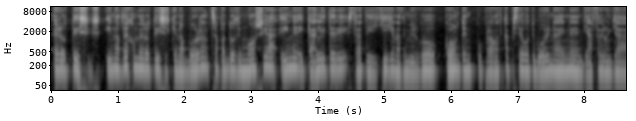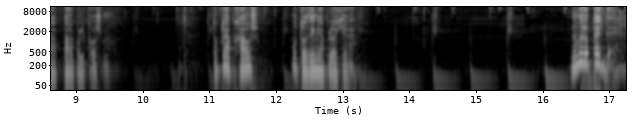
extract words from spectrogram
ερωτήσεις ή να δέχομαι ερωτήσεις και να μπορώ να τις απαντώ δημόσια είναι η καλύτερη στρατηγική για να δημιουργώ content που πραγματικά πιστεύω ότι μπορεί να είναι ενδιαφέρον για πάρα πολύ κόσμο. Το Clubhouse μου το δίνει απλόχερα. Νούμερο 5.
